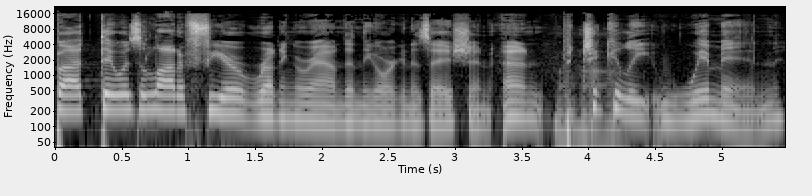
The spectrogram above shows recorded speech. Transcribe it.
But there was a lot of fear running around in the organization, and Uh-huh. particularly women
